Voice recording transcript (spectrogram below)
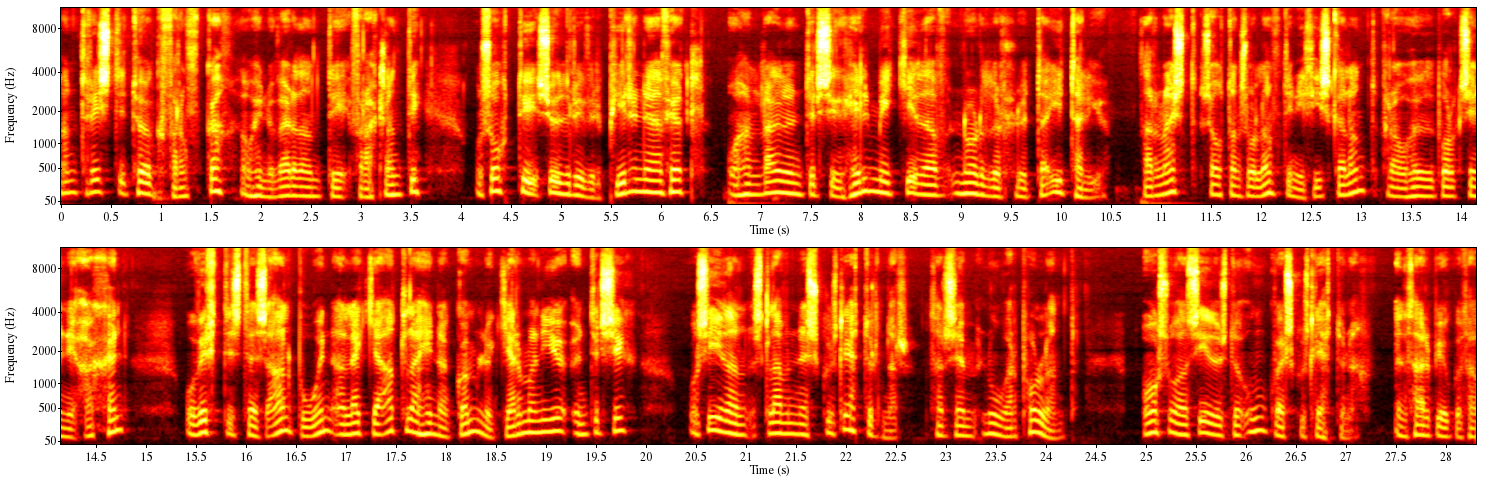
Hann treysti tök Franka á hennu verðandi Fraklandi og sótti söður yfir Pírineðafjöll og hann lagði undir sig heilmikið af norður hluta Ítalju. Þar næst sótt hann svo langt inn í Þýskaland frá höfuborg sinni Achen og virtist þess albúin að leggja alla hinn að gömlu Germaníu undir sig og síðan slavnesku slétturnar þar sem nú var Póland og svo að síðustu ungversku sléttuna en þar bjöku þá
